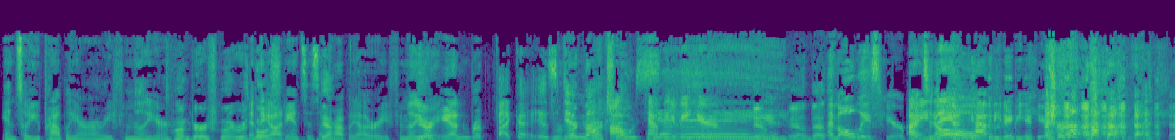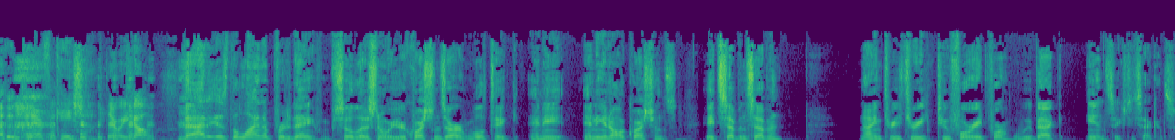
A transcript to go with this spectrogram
And so you probably are already familiar. I'm very familiar with and both. the audiences Yeah. are probably already familiar. Yeah. And Rebekah is Rebekah in the Maxwell. house. Happy to be here. Yeah, yeah, that's I'm always here, but I today know. I'm happy to be here. Good clarification. There we go. That is the lineup for today. So let us know what your questions are. We'll take any any and all questions. 877 933 2484. We'll be back in 60 seconds.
